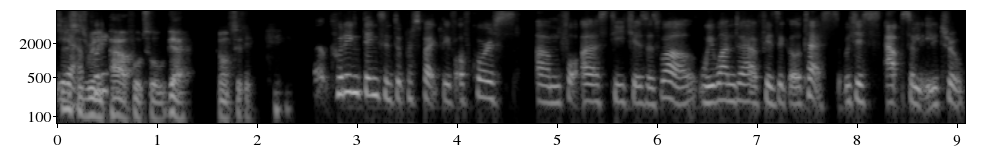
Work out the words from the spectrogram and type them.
So yeah, this is really powerful tool. Yeah, go on, Siti. Putting things into perspective, of course, um, for us teachers as well, we want to have physical tests, which is absolutely true.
